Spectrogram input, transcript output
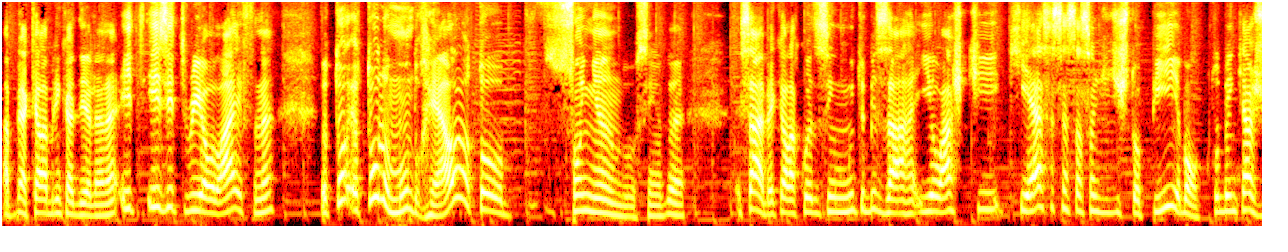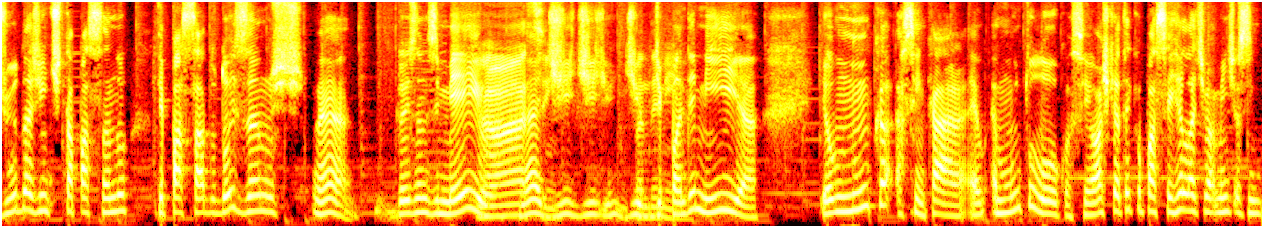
Aquela brincadeira, né? It, is it real life, né? Eu tô, eu tô no mundo real eu tô sonhando, assim? Sabe, aquela coisa assim muito bizarra. E eu acho que, que essa sensação de distopia, bom, tudo bem que ajuda a gente tá passando, ter passado dois anos, né, dois anos e meio, ah, né, de, de, de, de, pandemia. de pandemia. Eu nunca, assim, cara, é, é, muito louco, assim, eu acho que até que eu passei relativamente, assim,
